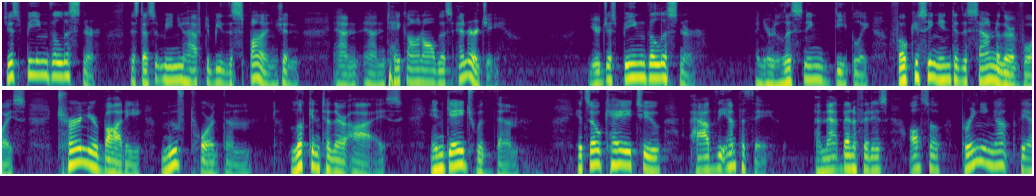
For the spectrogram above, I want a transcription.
Just being the listener. This doesn't mean you have to be the sponge and, and, and take on all this energy. You're just being the listener and you're listening deeply, focusing into the sound of their voice. Turn your body, move toward them, look into their eyes, engage with them. It's okay to have the empathy. And that benefit is also bringing up the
